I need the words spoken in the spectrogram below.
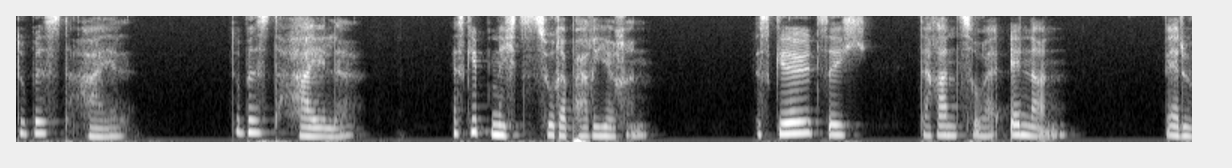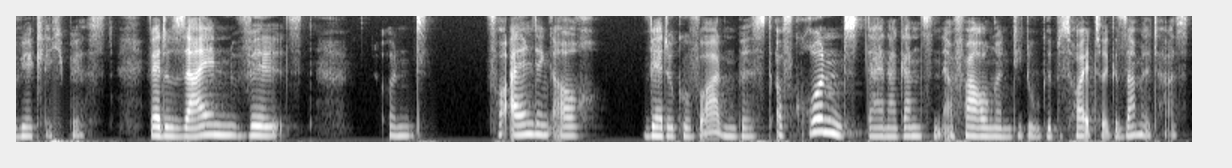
Du bist heil. Du bist heile. Es gibt nichts zu reparieren. Es gilt, sich daran zu erinnern, wer du wirklich bist, wer du sein willst und vor allen Dingen auch, wer du geworden bist, aufgrund deiner ganzen Erfahrungen, die du bis heute gesammelt hast.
